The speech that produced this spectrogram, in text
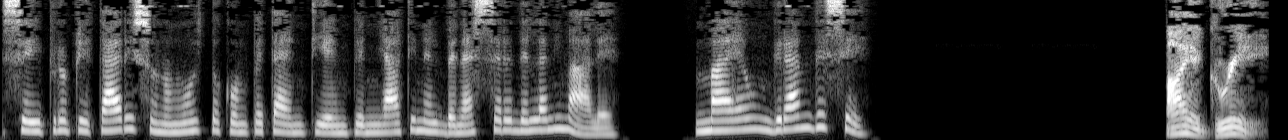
se i proprietari sono molto competenti e impegnati nel benessere dell'animale. Ma è un grande se. I agree.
